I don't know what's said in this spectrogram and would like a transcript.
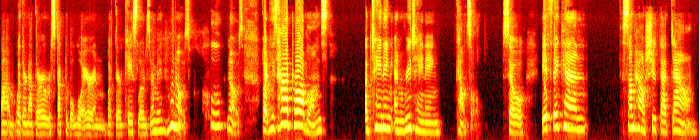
um, whether or not they're a respectable lawyer and what their caseload is. I mean, who knows? Who knows? But he's had problems obtaining and retaining counsel so if they can somehow shoot that down,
